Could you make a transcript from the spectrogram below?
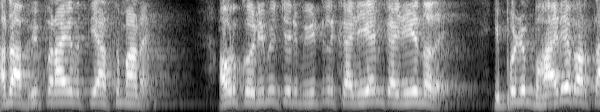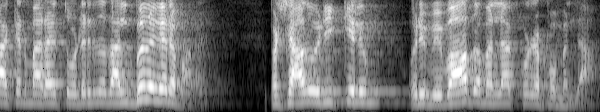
അത് അഭിപ്രായ വ്യത്യാസമാണ്. അവർക്ക് ഒരുമിച്ച് ഒരു വീട്ടിൽ കഴിയാൻ കഴിയുന്നത് ഇപ്പോഴും ഭാര്യ ഭർത്താക്കന്മാരായി തുടരുന്നത് അത്ഭുതകരമാണ്. പക്ഷെ അതൊരിക്കലും ഒരു വിവാദമല്ല കുഴപ്പമല്ല.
